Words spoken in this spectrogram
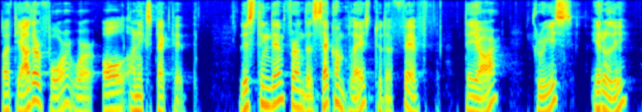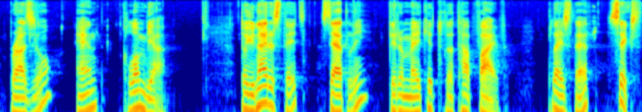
but the other four were all unexpected. Listing them from the second place to the fifth, they are Greece, Italy, Brazil, and Colombia. The United States, sadly, didn't make it to the top five, placed at sixth.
